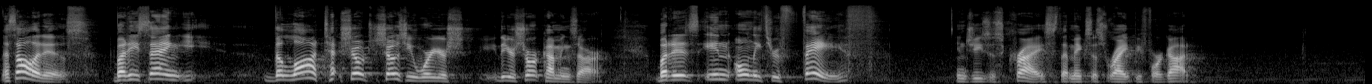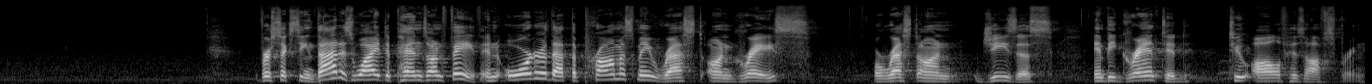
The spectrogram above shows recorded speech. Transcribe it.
That's all it is. But he's saying the law t- show, shows you where your, your shortcomings are, but it is in only through faith in Jesus Christ that makes us right before God. Verse 16, that is why it depends on faith, in order that the promise may rest on grace or rest on Jesus and be granted to all of his offspring.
